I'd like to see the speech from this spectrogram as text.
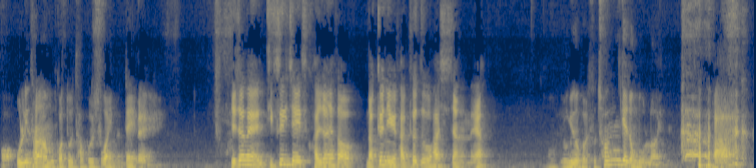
어, 올린 사람 것도 다 볼 수가 있는데 네. 예전에 D3JS 관련해서 낙교님이 발표도 하시지 않았나요? 어, 여기도 벌써 천 개 정도 올라와 있네요. 아,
